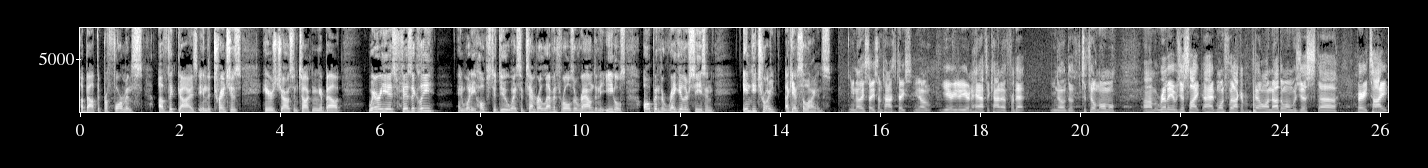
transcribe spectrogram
about the performance of the guys in the trenches. Here's Johnson talking about where he is physically and what he hopes to do when September 11th rolls around and the Eagles open the regular season in Detroit against the Lions. You know, they say sometimes it takes, you know, year, year, year and a half to kind of, for that, you know, to, to feel normal. Um, really, it was just like I had one foot I could propel on, the other one was just uh, very tight.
